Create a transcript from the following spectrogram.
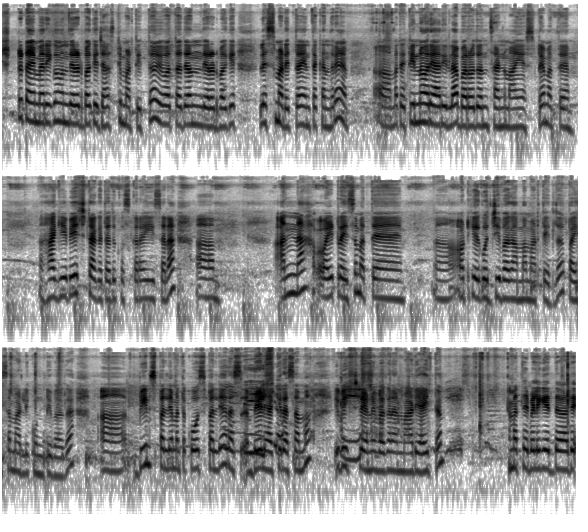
ಇಷ್ಟು ಟೈಮರಿಗೂ ಒಂದೆರಡು ಬಗೆ ಜಾಸ್ತಿ ಮಾಡ್ತಿತ್ತು. ಇವತ್ತು ಅದೊಂದು ಎರಡು ಬಗೆ ಲೆಸ್ ಮಾಡಿತ್ತು. ಎಂತಕ್ಕಂದರೆ ಮತ್ತು ತಿನ್ನೋರು ಯಾರಿಲ್ಲ, ಬರೋದೊಂದು ಸಣ್ಣ ಮಾಯಿ ಅಷ್ಟೇ. ಮತ್ತು ಹಾಗೆ ವೇಸ್ಟ್ ಆಗುತ್ತೆ ಅದಕ್ಕೋಸ್ಕರ ಈ ಸಲ. ಅನ್ನ ವೈಟ್ ರೈಸ್ ಮತ್ತು ಒಟ್ಟಿಗೆ ಗೊಜ್ಜು ಇವಾಗ ಅಮ್ಮ ಮಾಡ್ತಾಯಿದ್ಲು ಪಾಯಸ ಮಾಡ್ಲಿಕ್ಕೆ ಉಂಟು ಇವಾಗ. ಬೀನ್ಸ್ ಪಲ್ಯ ಮತ್ತು ಕೋಸು ಪಲ್ಯ, ರಸ, ಬೇಳೆ ಹಾಕಿ ರಸಮ್ಮು. ಇವಿಷ್ಟೇನು ಇವಾಗ ನಾನು ಮಾಡಿ ಆಯಿತು. ಮತ್ತು ಬೆಳಿಗ್ಗೆ ಎದ್ದು ಅದೇ.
